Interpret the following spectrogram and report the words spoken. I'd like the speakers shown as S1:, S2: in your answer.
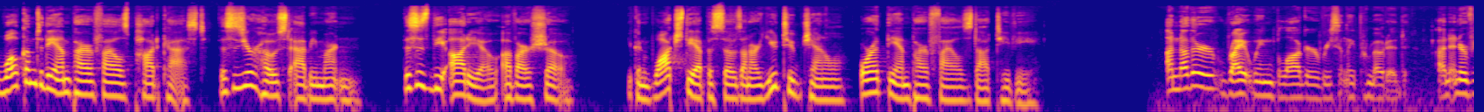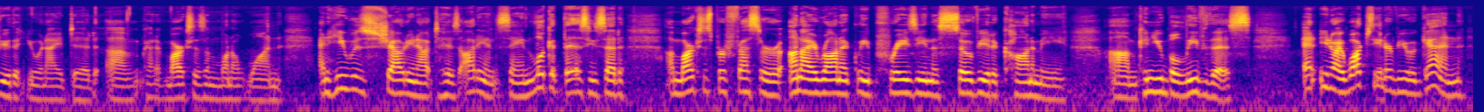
S1: Welcome to the Empire Files podcast. This is your host, Abby Martin. This is the audio of our show. You can watch the episodes on our YouTube channel or at theempirefiles.tv. Another right wing blogger recently promoted an interview that you and I did, um, kind of Marxism 101, and he was shouting out to his audience saying, Look at this. He said, A Marxist professor unironically praising the Soviet economy. Um, can you believe this? And, you know, I watched the interview again.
